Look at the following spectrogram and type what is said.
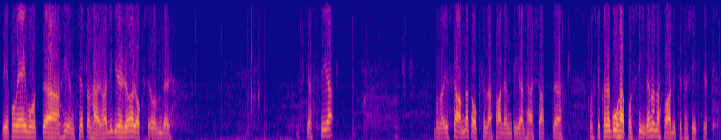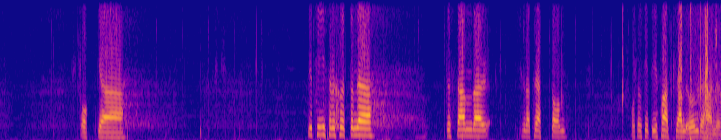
vi är på väg mot uh, Hinsättan här. Här ligger det rör också under. Vi ska se. Man har ju sandat också i alla fall en del här så att eh, man skulle kunna gå här på sidan i alla fall lite försiktigt. Och eh, det är tisdag den 17 december 2013. Och den sitter ju fastklämd under här nu.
